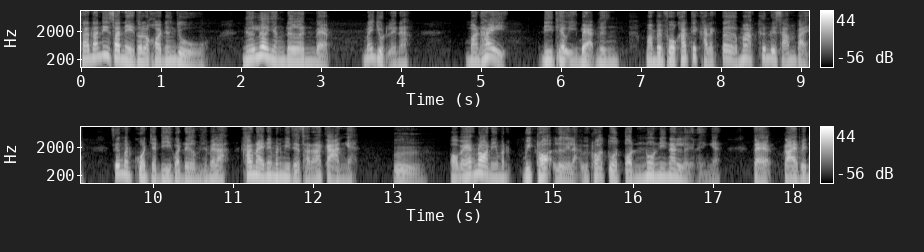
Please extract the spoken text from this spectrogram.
ทั้งนั้นที่เสน่ห์ตัวละครยังอยู่ เนื้อเรื่องยังเดินแบบไม่หยุดเลยนะ มันให้ดีเทลอีกแบบหนึง่งมันไปโฟกัสที่คาแรคเตอร์มากขึ้นด้วยซ้ำไป ซึ่งมันควรจะดีกว่าเดิมใช่ไหมล่ะ ข้างในนี่มันมีแต่สถานการณ์ไงอืมพอไปข้างนอกนี่มันวิเคราะห์เลยแหละวิเคราะห์ตัวตนโน่นนี่นั่นเลยอะไรเงี้ยแต่กลายเป็น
